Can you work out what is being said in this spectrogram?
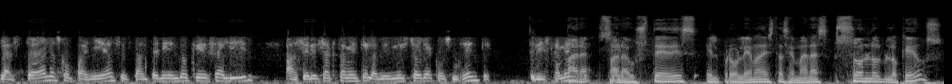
las, todas las compañías están teniendo que salir a hacer exactamente la misma historia con su gente. Tristemente. Para, para ustedes, ¿el problema de estas semanas son los bloqueos?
